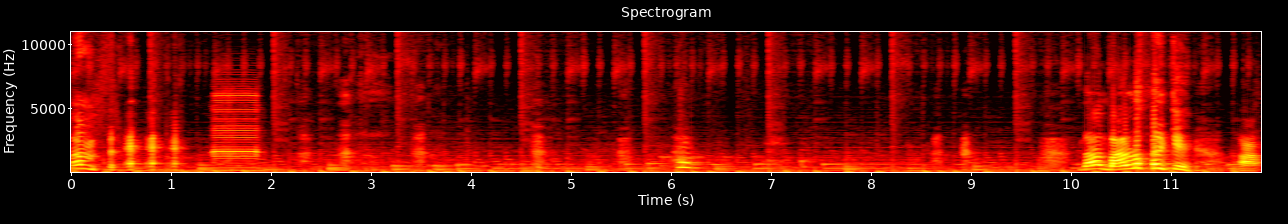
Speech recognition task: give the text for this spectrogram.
하면 돼. 난 말로 할게. 아,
